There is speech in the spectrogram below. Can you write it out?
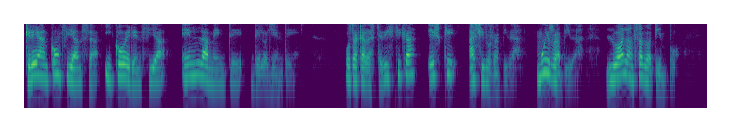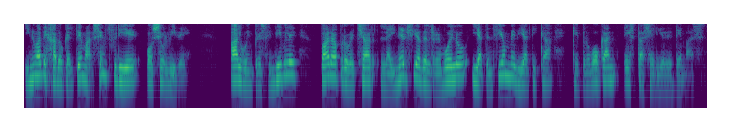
crean confianza y coherencia en la mente del oyente. Otra característica es que ha sido rápida, muy rápida, lo ha lanzado a tiempo y no ha dejado que el tema se enfríe o se olvide. Algo imprescindible para aprovechar la inercia del revuelo y atención mediática que provocan esta serie de temas.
